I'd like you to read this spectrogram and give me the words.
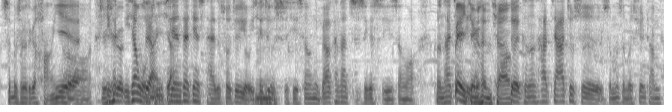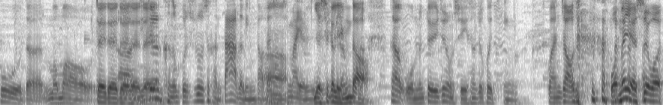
适不适合这个行业。你看，你像我们之前在电视台的时候，就有一些这个实习生，你不要看他只是一个实习生哦，可能他背景很强。对，可能他家就是什么什么宣传部的某某。对对对对对。这个可能不是说是很大的领导，但是起码也是也是个领导。那我们对于这种实习生就会挺关照的。我们也是，我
